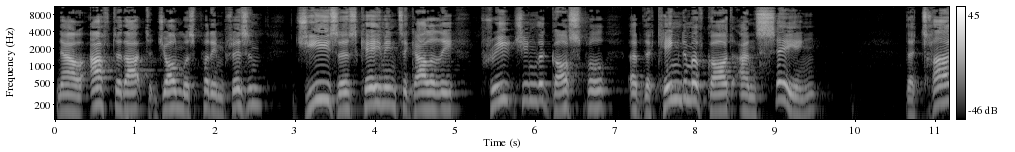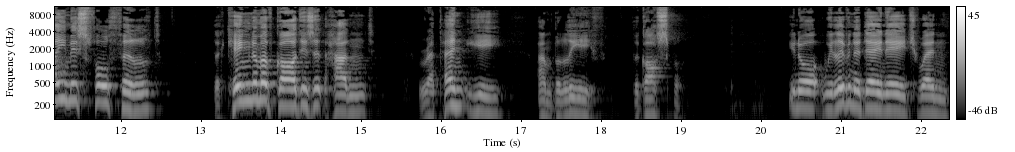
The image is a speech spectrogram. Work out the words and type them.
Now, after that, John was put in prison Jesus came into Galilee preaching the gospel of the kingdom of God and saying, The time is fulfilled, the kingdom of God is at hand, repent ye and believe the gospel. You know, we live in a day and age when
